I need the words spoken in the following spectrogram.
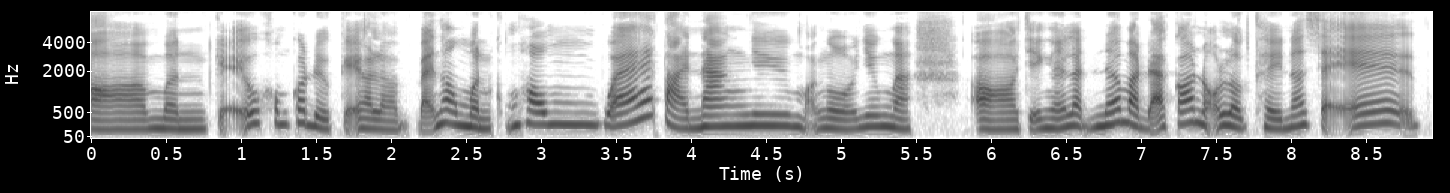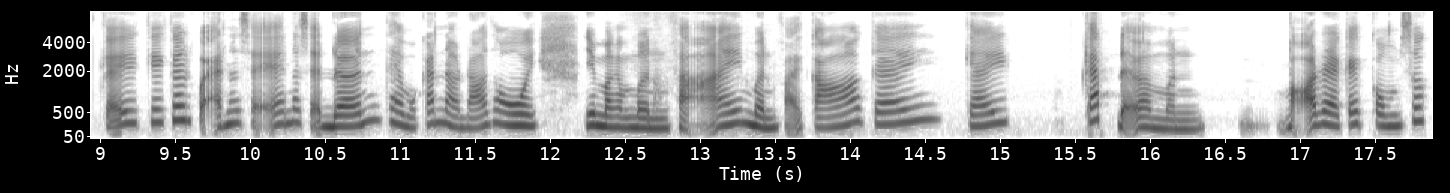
uh, mình kiểu không có điều kiện hoặc là bản thân mình cũng không quá tài năng như mọi người nhưng mà uh, chị nghĩ là nếu mà đã có nỗ lực thì nó sẽ cái cái kết quả nó sẽ nó sẽ đến theo một cách nào đó thôi. Nhưng mà mình phải mình phải có cái cái cách để mà mình bỏ ra cái công sức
